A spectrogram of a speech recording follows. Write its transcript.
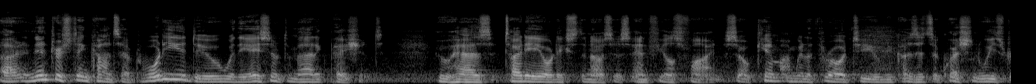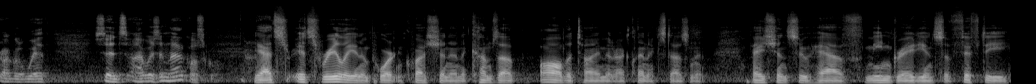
Uh, an interesting concept. What do you do with the asymptomatic patient who has tight aortic stenosis and feels fine? So, Kim, I'm going to throw it to you because it's a question we struggle with since I was in medical school. Yeah, it's, it's really an important question, and it comes up all the time in our clinics, doesn't it? Patients who have mean gradients of 50,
